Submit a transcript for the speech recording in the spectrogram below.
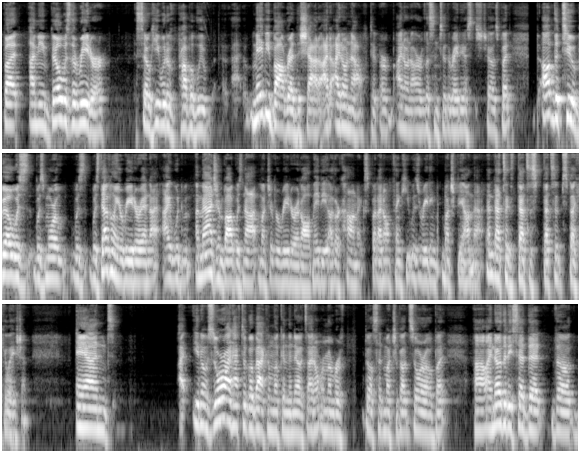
but I mean, Bill was the reader, so he would have probably maybe Bob read The Shadow. I, I don't know, or I don't know, or listened to the radio shows. But of the two, Bill was was more was was definitely a reader, and I, I would imagine Bob was not much of a reader at all. Maybe other comics, but I don't think he was reading much beyond that. And that's a that's a that's a speculation. And I, you know, Zorro, I'd have to go back and look in the notes. I don't remember if Bill said much about Zorro, but uh, I know that he said that the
